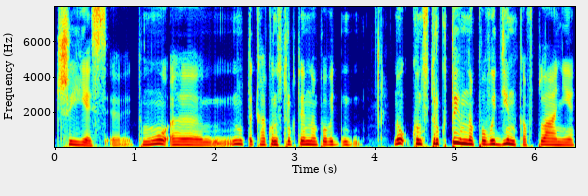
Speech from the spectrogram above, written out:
чиєсь. Тому ну, така конструктивна поведінка. Ну, конструктивна поведінка в плані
